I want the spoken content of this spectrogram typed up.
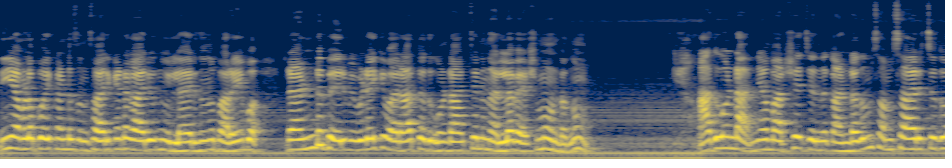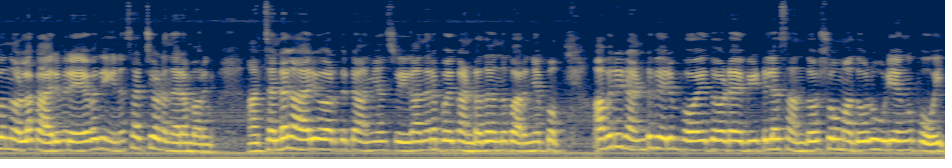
നീ അവളെ പോയി കണ്ട് സംസാരിക്കേണ്ട കാര്യമൊന്നും ഇല്ലായിരുന്നു എന്ന് പറയുമ്പോൾ രണ്ടുപേരും ഇവിടേക്ക് വരാത്തത് കൊണ്ട് അച്ഛന് നല്ല വിഷമമുണ്ടെന്നും അതുകൊണ്ടാണ് ഞാൻ വർഷയെ ചെന്ന് കണ്ടതും സംസാരിച്ചതും എന്നുള്ള കാര്യം രേവതി ഇങ്ങനെ സച്ചിയോടെ നേരം പറഞ്ഞു. അച്ഛന്റെ കാര്യം ഓർത്തിട്ടാണ് ഞാൻ ശ്രീകാന്തനെ പോയി കണ്ടത് എന്ന് പറഞ്ഞപ്പം അവർ രണ്ടുപേരും പോയതോടെ വീട്ടിലെ സന്തോഷവും അതോടുകൂടി അങ്ങ് പോയി.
